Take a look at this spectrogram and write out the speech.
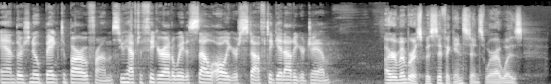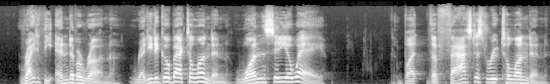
and there's no bank to borrow from. So you have to figure out a way to sell all your stuff to get out of your jam. I remember a specific instance where I was right at the end of a run, ready to go back to London, one city away, but the fastest route to London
